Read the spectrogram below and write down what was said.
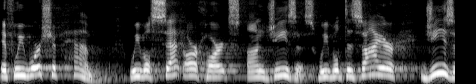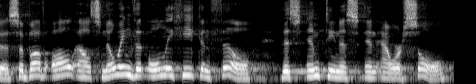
if we worship Him, we will set our hearts on Jesus. We will desire Jesus above all else, knowing that only He can fill this emptiness in our soul.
